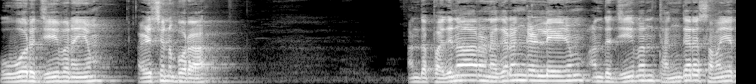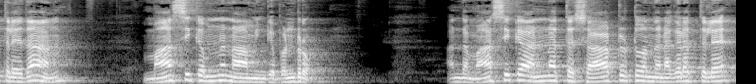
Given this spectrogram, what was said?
ஒவ்வொரு ஜீவனையும் அழிச்சுன்னு போகிறா அந்த பதினாறு நகரங்கள்லேயும் அந்த ஜீவன் தங்குற சமயத்திலே தான் மாசிக்கம்னு நாம் இங்கே பண்ணுறோம் அந்த மாசிக்க அன்னத்தை சாப்பிட்டுட்டு அந்த நகரத்தில்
